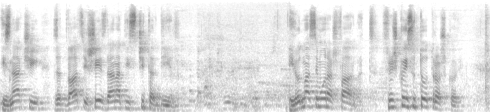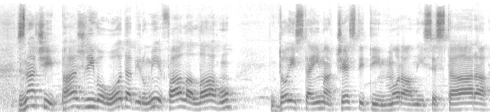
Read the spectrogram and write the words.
I znači, za 26 dana ti si čitav bijel. I odmah se moraš farbat. Smiš koji su to troškovi? Znači, pažljivo u odabiru mi, hvala Allahu, doista ima čestiti moralni sestara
